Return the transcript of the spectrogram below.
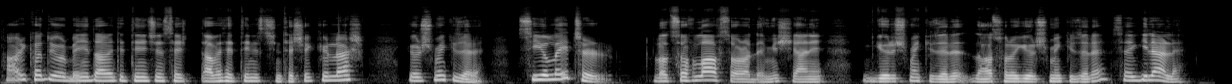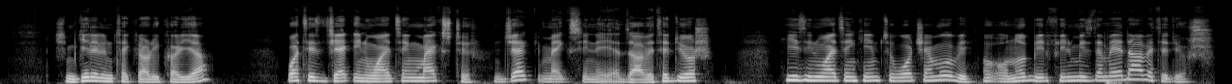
Harika diyor. Beni davet ettiğiniz için davet ettiğiniz için teşekkürler. Görüşmek üzere. See you later. Lots of love sonra demiş. Yani görüşmek üzere. Daha sonra görüşmek üzere. Sevgilerle. Şimdi gelelim tekrar yukarıya. What is Jack inviting Max to? Jack Max'i neye davet ediyor? He is inviting him to watch a movie. O onu bir film izlemeye davet ediyor.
